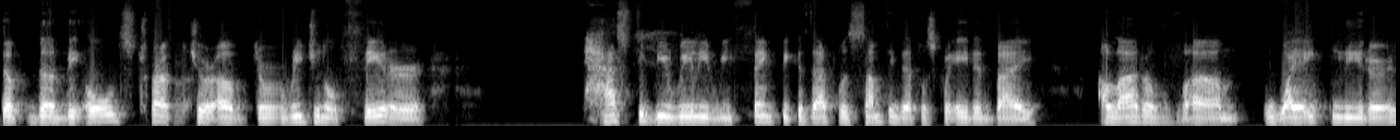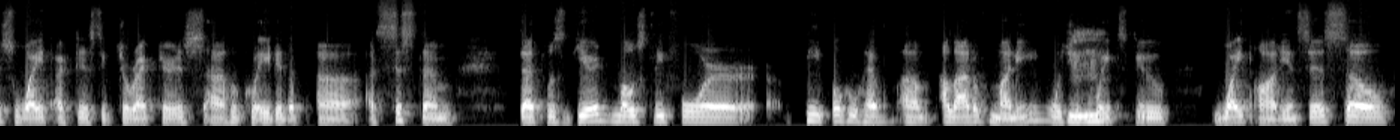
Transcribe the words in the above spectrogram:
the the, the old structure of the regional theater has to be really rethink because that was something that was created by a lot of um, white leaders white artistic directors uh, who created a, a system that was geared mostly for people who have um, a lot of money, which mm-hmm. equates to white audiences. So,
